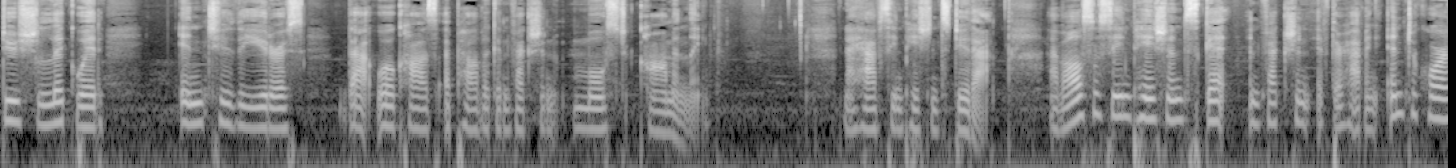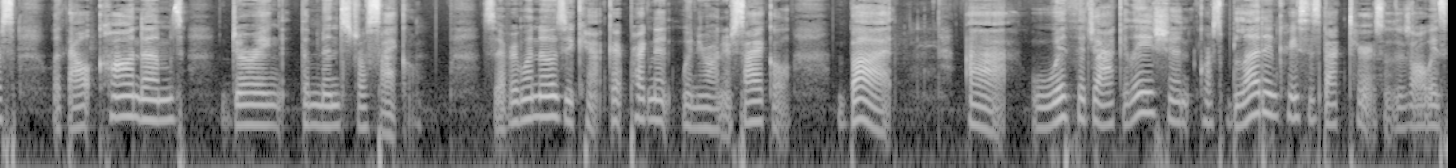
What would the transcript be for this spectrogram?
douche liquid into the uterus that will cause a pelvic infection most commonly. And I have seen patients do that. I've also seen patients get infection if they're having intercourse without condoms during the menstrual cycle. So everyone knows you can't get pregnant when you're on your cycle, but uh, with ejaculation, of course, blood increases bacteria. So there's always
